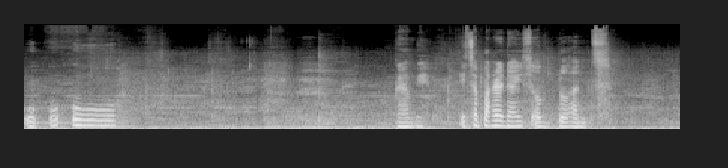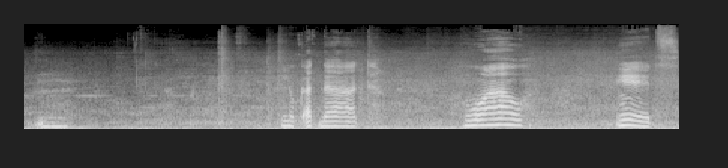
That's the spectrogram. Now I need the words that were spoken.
Oh, oh, oh. Grabe. It's a paradise of plants. Mm. Look at that. Wow. It's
